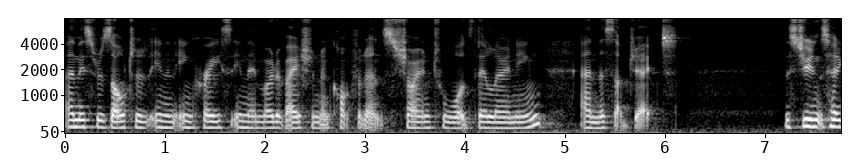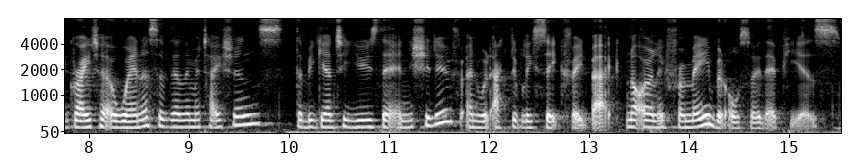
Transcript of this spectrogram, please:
and this resulted in an increase in their motivation and confidence shown towards their learning and the subject. The students had greater awareness of their limitations. They began to use their initiative and would actively seek feedback, not only from me, but also their peers.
